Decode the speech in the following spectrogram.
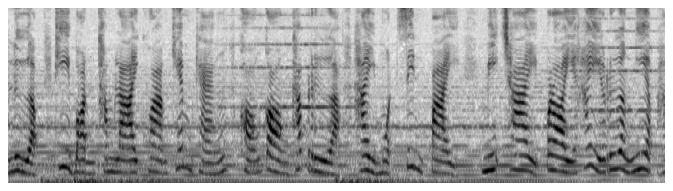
เหลือบที่บ่อนทำลายความเข้มแข็งของกองทัพเรือให้หมดสิ้นไป มิใช่ปล่อยให้เรื่องเงียบห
